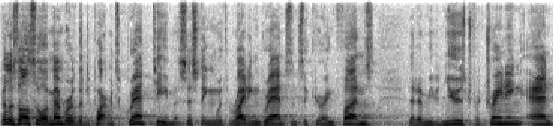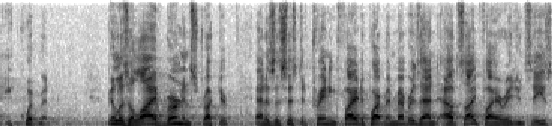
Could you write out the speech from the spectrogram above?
Bill is also a member of the department's grant team, assisting with writing grants and securing funds that have been used for training and equipment. Bill is a live burn instructor and has assisted training fire department members and outside fire agencies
